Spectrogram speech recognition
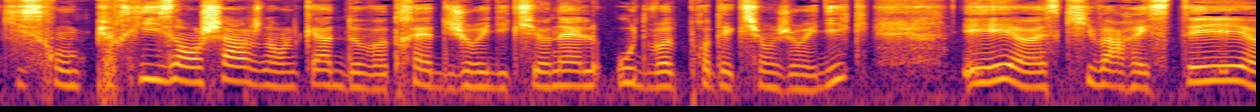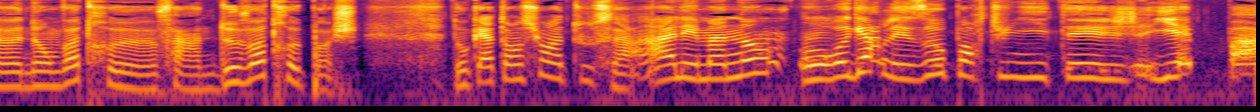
qui seront pris en charge dans le cadre de votre aide juridictionnelle ou de votre protection juridique et ce qui va rester dans votre de votre poche. Donc attention à tout ça. Allez, maintenant, on regarde les opportunités. J'y ai pas,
